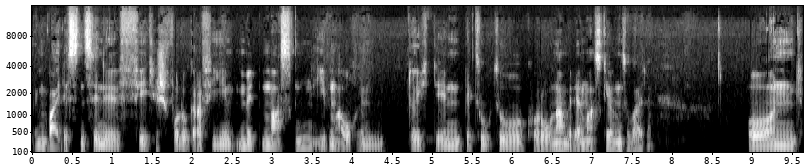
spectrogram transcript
im weitesten Sinne Fetischfotografie mit Masken, eben auch im durch den Bezug zu Corona mit der Maske und so weiter. Und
